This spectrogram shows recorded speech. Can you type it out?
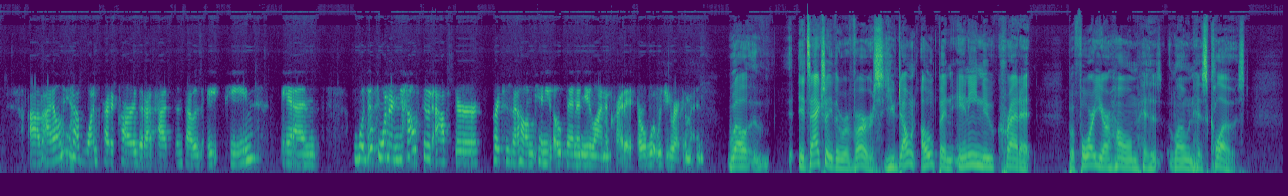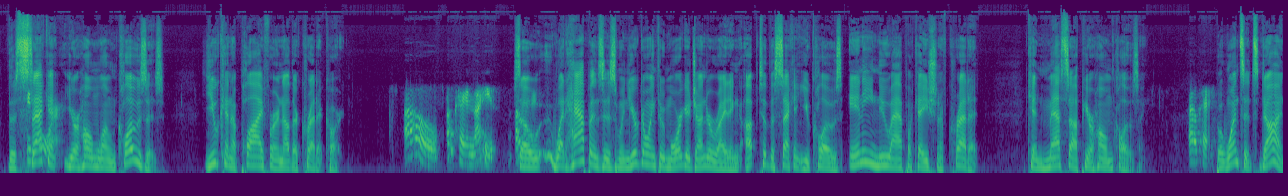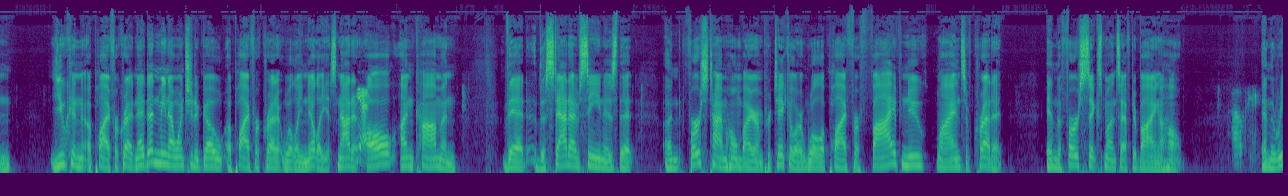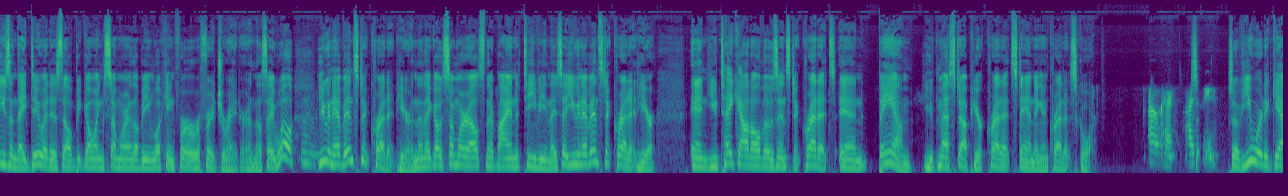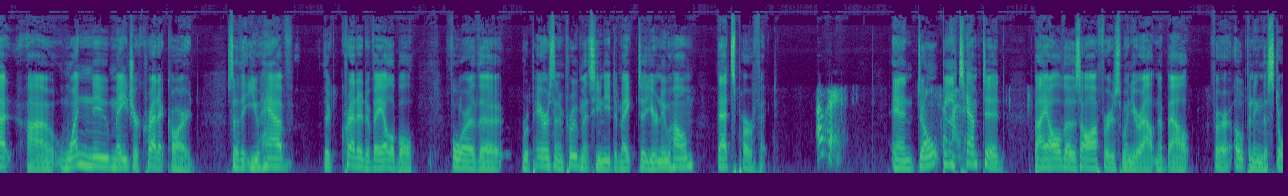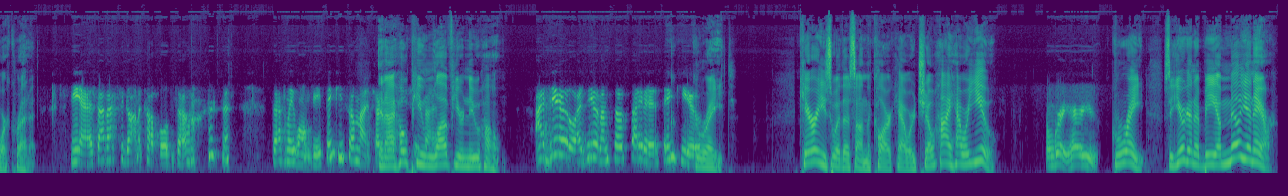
Um, I only have one credit card that I've had since I was 18, and well, just wondering how soon after purchasing a home can you open a new line of credit, or what would you recommend? Well, it's actually the reverse. You don't open any new credit before your home has, loan has closed. The before. second your home loan closes, you can apply for another credit card. Oh, okay, nice. So what happens is when you're going through mortgage underwriting up to the second you close, any new application of credit can mess up your home closing. Okay. But once it's done, you can apply for credit. Now, it doesn't mean I want you to go apply for credit willy nilly. It's not at yes. all uncommon that the stat I've seen is that a first time home buyer in particular will apply for five new lines of credit in the first six months after buying a home. Okay. And the reason they do it is they'll be going somewhere and they'll be looking for a refrigerator and they'll say, well, mm-hmm. you can have instant credit here. And then they go somewhere else and they're buying a TV and they say, you can have instant credit here. And you take out all those instant credits and bam, you've messed up your credit standing and credit score. Okay, I see. So if you were to get uh, one new major credit card so that you have the credit available for the repairs and improvements you need to make to your new home, that's perfect. Okay. And don't so be much. tempted by all those offers when you're out and about for opening the store credit. Yes, I've actually gotten a couple, so definitely won't be. Thank you so much. And really I hope you that. love your new home. I do, I do, and I'm so excited. Thank you. Great. Carrie's with us on the Clark Howard Show. Hi, how are you? I'm great. How are you? Great. So you're going to be a millionaire.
